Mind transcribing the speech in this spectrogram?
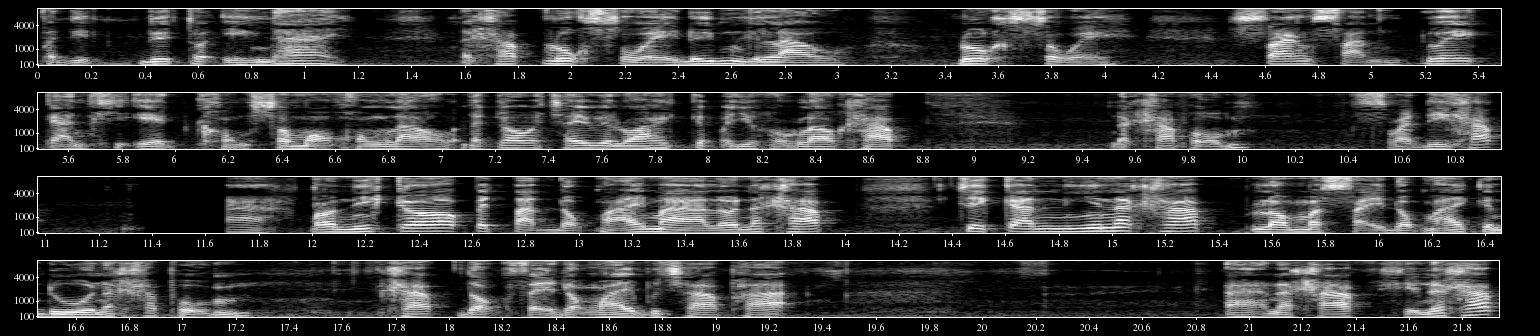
ประดิษฐ์ด้วยตัวเองได้นะครับ โลกสวยด้วยมือเรา โลกสวยสร้างสรรค์ด้วยการคิดเอทของสมองของเรา แล้วก็ใช้เวลาให้เกิดประโยชน์ของเราครับนะครับ ผม สวัสดีครับอะตอนนี้ก็ไปตัดดอกไม้มาแล้วนะครับเจกันนี้นะครับ เรามาใส่ดอกไม้กันดูนะครับ ผมครับ ดอกใส่ดอกไม้บูชาพระอ่านะครับ เห็นนะครับ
